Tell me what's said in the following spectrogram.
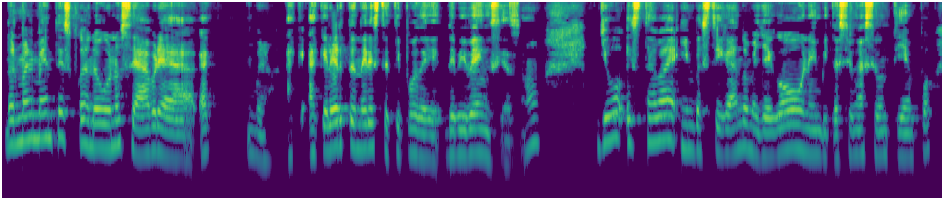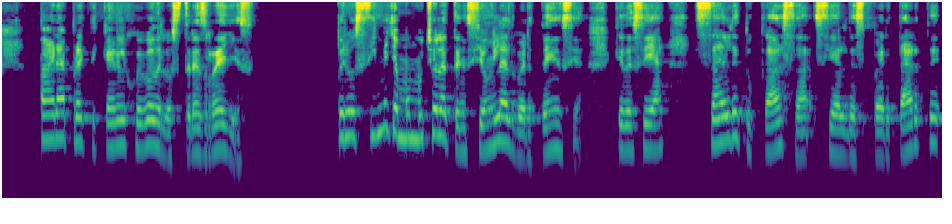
normalmente es cuando uno se abre a, bueno, a, querer tener este tipo de, de, vivencias, ¿no? Yo estaba investigando, me llegó una invitación hace un tiempo para practicar el juego de los tres reyes. Pero sí me llamó mucho la atención la advertencia que decía, sal de tu casa si al despertarte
